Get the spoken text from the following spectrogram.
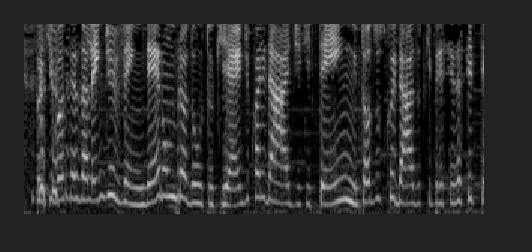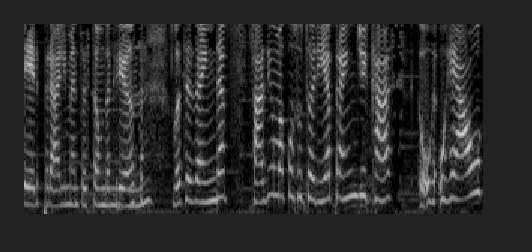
Porque vocês, além de vender um produto que é de qualidade, que tem todos os cuidados que precisa se ter para a alimentação da criança, Uhum. vocês ainda fazem uma consultoria para indicar o, o real,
